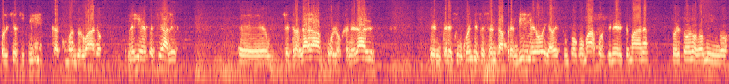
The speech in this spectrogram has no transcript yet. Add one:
Policía Ciclística, Comando Urbano, leyes especiales. Eh, se traslada por lo general entre 50 y 60 aprendidos y a veces un poco más por fines de semana, sobre todo los domingos.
